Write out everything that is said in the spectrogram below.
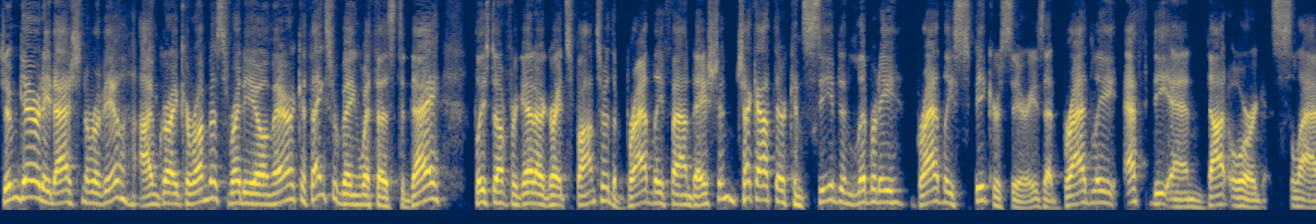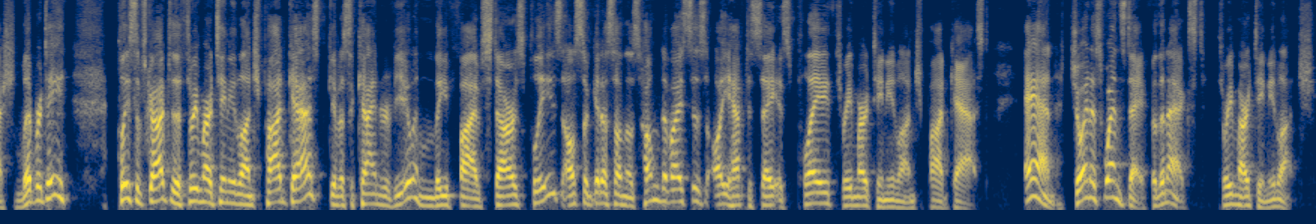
Jim Geraghty, National Review. I'm Greg Corombos, Radio America. Thanks for being with us today. Please don't forget our great sponsor, the Bradley Foundation. Check out their Conceived in Liberty Bradley Speaker Series at bradleyfdn.org slash liberty. Please subscribe to the Three Martini Lunch podcast. Give us a kind review and leave five stars, please. Also, get us on those home devices. All you have to say is play Three Martini Lunch podcast. And join us Wednesday for the next Three Martini Lunch.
